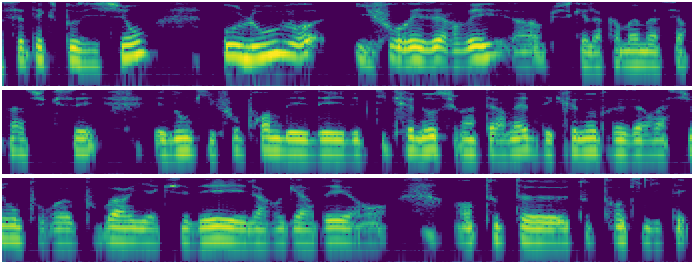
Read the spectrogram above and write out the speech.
cette exposition au Louvre il faut réserver, hein, puisqu'elle a quand même un certain succès, et donc il faut prendre des, petits créneaux sur Internet, des créneaux de réservation pour euh, pouvoir y accéder et la regarder en, en toute, euh, toute tranquillité.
